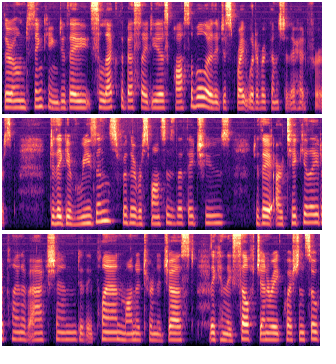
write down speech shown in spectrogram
their own thinking, do they select the best ideas possible or they just write whatever comes to their head first? Do they give reasons for their responses that they choose? Do they articulate a plan of action? Do they plan, monitor, and adjust? They, can they self-generate questions? So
